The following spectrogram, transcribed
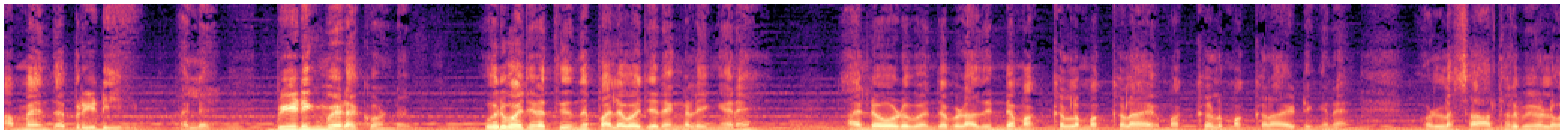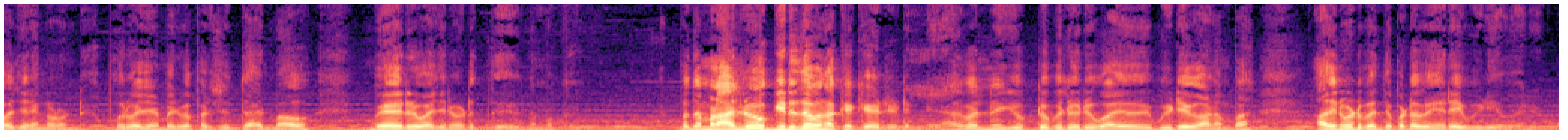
അമ്മ എന്താ? ബ്രീഡ് ചെയ്യും അല്ലേ? ബ്രീഡിങ് വേർഡൊക്കെ ഉണ്ട്. ഒരു വചനത്തിൽ നിന്ന് പല വചനങ്ങൾ ഇങ്ങനെ അതിനോട് ബന്ധപ്പെട്ട് അതിന്റെ മക്കളുടെ മക്കളായ മക്കൾ മക്കളായിട്ട് ഇങ്ങനെ ഉള്ള സാധർമ്മ്യമുള്ള വചനങ്ങളുണ്ട്. അപ്പോൾ ഒരു വചനം വരുമ്പോൾ പരിശുദ്ധാത്മാവ് വേറൊരു വചനം എടുത്ത് നമുക്ക് ഇപ്പം നമ്മൾ അലോഗ്യരിതം എന്നൊക്കെ കേട്ടിട്ടില്ലേ? അതുപോലെ തന്നെ യൂട്യൂബിൽ ഒരു വീഡിയോ കാണുമ്പോൾ അതിനോട് ബന്ധപ്പെട്ട വേറെ വീഡിയോ വരും.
